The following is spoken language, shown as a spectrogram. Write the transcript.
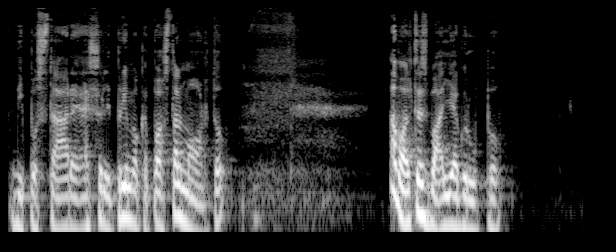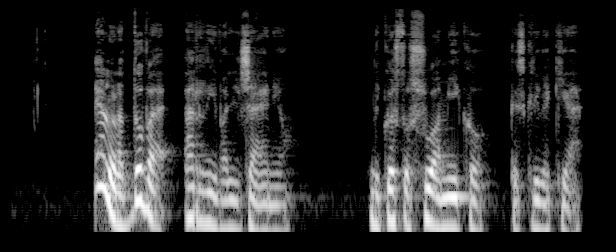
di postare, essere il primo che posta il morto, a volte sbaglia gruppo. E allora dove arriva il genio di questo suo amico che scrive chi è?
